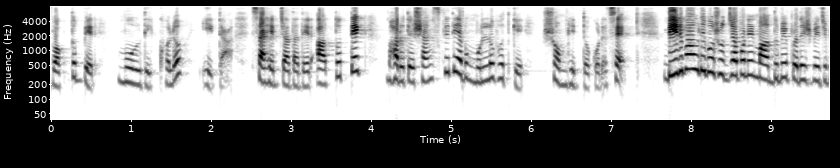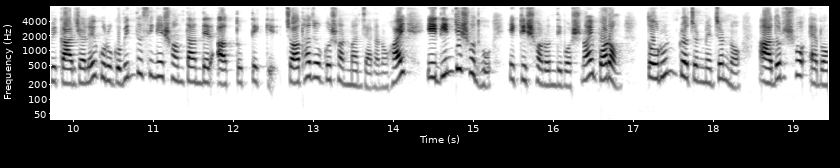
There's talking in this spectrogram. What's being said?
বক্তব্যের মূল দিক হল এটা। সাহেবজাদাদের আত্মত্যাগ ভারতের সংস্কৃতি এবং মূল্যবোধকে সমৃদ্ধ করেছে। বীরবাল দিবস উদযাপনের মাধ্যমে প্রদেশ বিজেপি কার্যালয়ে গুরু গোবিন্দ সিং এর সন্তানদের আত্মত্যাগকে যথাযোগ্য সম্মান জানানো হয়। এই দিনটি শুধু একটি স্মরণ দিবস নয়, বরং তরুণ প্রজন্মের জন্য আদর্শ এবং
